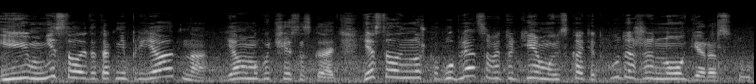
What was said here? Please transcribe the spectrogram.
И мне стало это так неприятно, я вам могу честно сказать. Я стала немножко углубляться в эту тему, искать, откуда же ноги растут.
